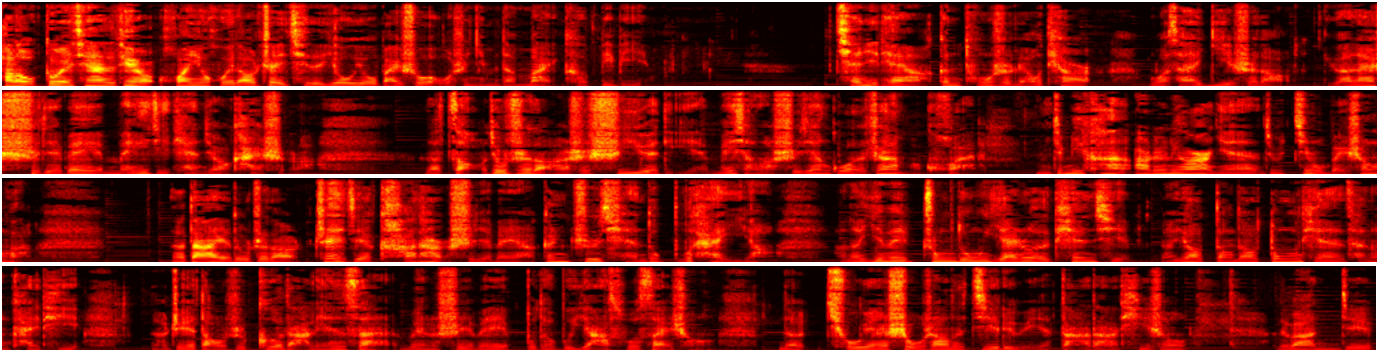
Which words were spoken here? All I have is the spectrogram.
Hello，各位亲爱的听友，欢迎回到这一期的悠悠白说，我是你们的麦克 B B。前几天啊，跟同事聊天我才意识到，原来世界杯没几天就要开始了。那早就知道啊，是十一月底，没想到时间过得这么快。你这么一看，二零零二年就进入尾声了。那大家也都知道，这届卡塔尔世界杯啊，跟之前都不太一样啊。那因为中东炎热的天气，要等到冬天才能开踢。那这也导致各大联赛为了世界杯不得不压缩赛程，那球员受伤的几率也大大提升，对吧？你这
